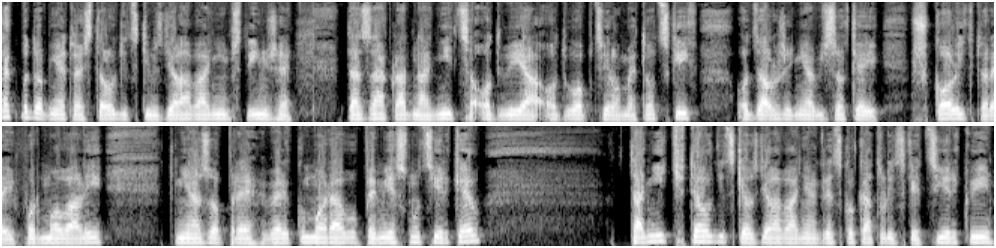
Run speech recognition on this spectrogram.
Tak podobne je to aj s teologickým vzdelávaním, s tým, že tá základná niť sa odvíja od dôb silometodských, od založenia vysokej školy, ktorej formovali kniazo pre Veľkú Moravu, pre miestnú církev, tá niť teologického vzdelávania grecko-katolíckej církvy,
